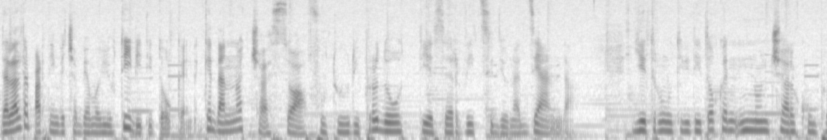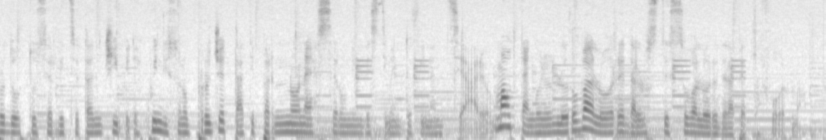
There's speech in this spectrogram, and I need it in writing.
Dall'altra parte invece abbiamo gli utility token che danno accesso a futuri prodotti e servizi di un'azienda. Dietro un utility token non c'è alcun prodotto o servizio tangibile, quindi sono progettati per non essere un investimento finanziario, ma ottengono il loro valore dallo stesso valore della piattaforma.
